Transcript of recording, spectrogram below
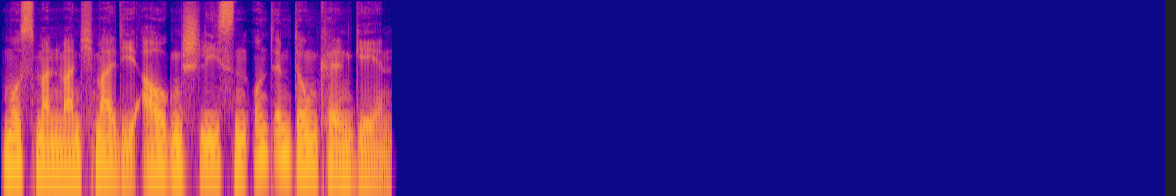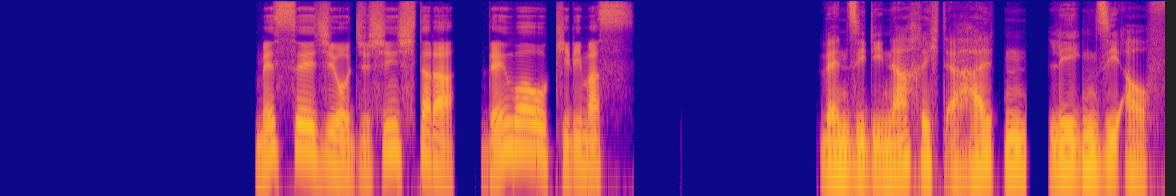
muss man manchmal die Augen schließen und im Dunkeln gehen. メッセージを受信したら、電話を切ります。 Wenn Sie die Nachricht erhalten, legen Sie auf.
